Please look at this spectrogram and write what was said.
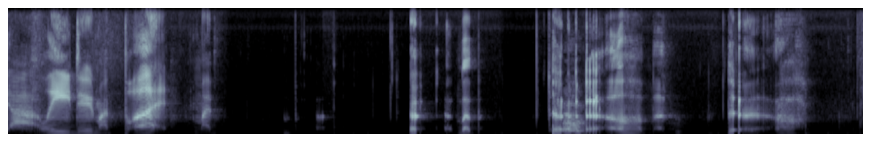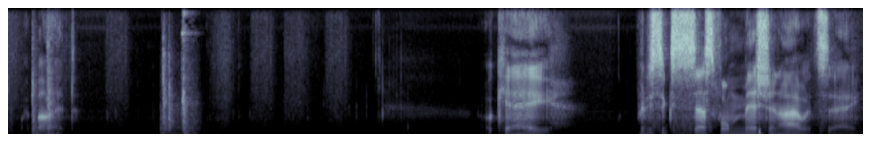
Golly, dude, my butt. My. Oh, my butt. Okay. Pretty successful mission, I would say.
